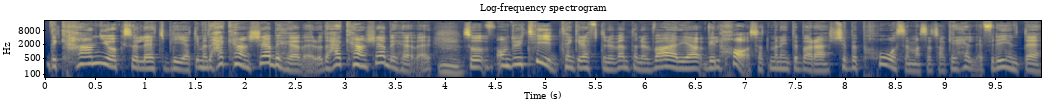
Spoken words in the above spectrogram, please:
det kan ju också lätt bli att men det här kanske jag behöver och det här kanske jag behöver. Mm. Så om du i tid tänker efter nu, vänta nu, vad är jag vill ha? Så att man inte bara köper på sig en massa saker heller, för det är ju inte...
